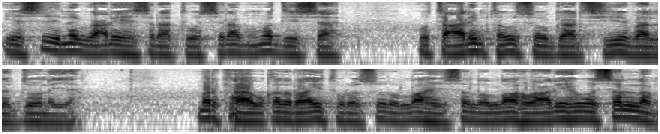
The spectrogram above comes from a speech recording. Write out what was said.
iyo sidii nebigu calayhi salaatu wasalaam ummaddiisa uu tacliimta u soo gaadhsiiyey baa la doonayaa markaa waqad ra-aytu rasuulu اllahi salى اllahu calayhi wasalam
